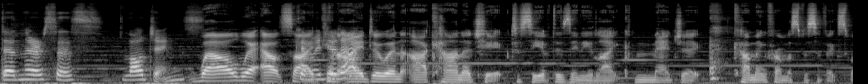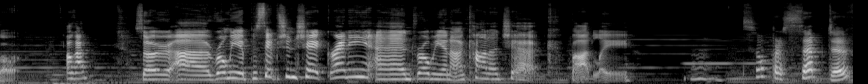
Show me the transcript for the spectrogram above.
the nurses' lodgings. While we're outside, can, we can, do that? I do an arcana check to see if there's any like magic coming from a specific spot? Okay. So uh, roll me a perception check, Granny, and roll me an arcana check, Bardley. so perceptive.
